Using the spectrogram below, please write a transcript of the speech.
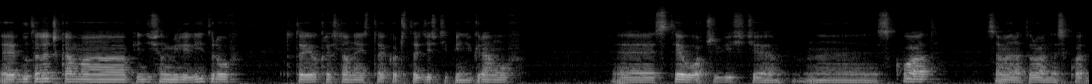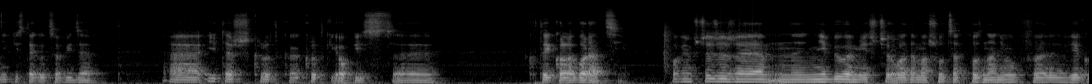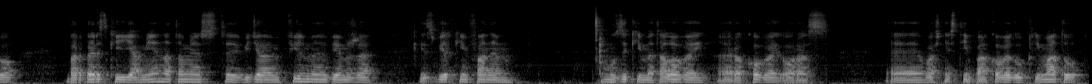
E, Buteleczka ma 50 ml. Tutaj określone jest to jako 45 gramów. Z tyłu oczywiście skład, same naturalne składniki z tego co widzę i też krótka, krótki opis tej kolaboracji. Powiem szczerze, że mm, nie byłem jeszcze u Adama Szulca w Poznaniu w, w jego barberskiej jamie, natomiast y, widziałem filmy, wiem, że jest wielkim fanem muzyki metalowej, rockowej oraz e, właśnie steampunkowego klimatu,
